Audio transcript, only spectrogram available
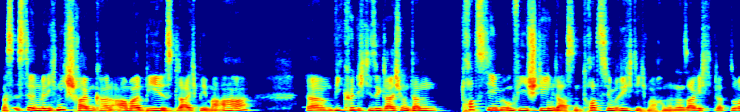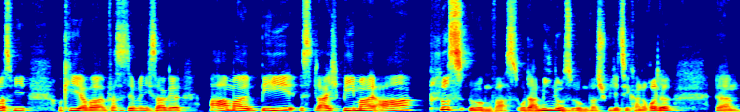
was ist denn, wenn ich nicht schreiben kann, a mal b ist gleich b mal a? Ähm, wie könnte ich diese Gleichung dann trotzdem irgendwie stehen lassen, trotzdem richtig machen. Und dann sage ich sowas wie, okay, aber was ist denn, wenn ich sage, a mal b ist gleich b mal a plus irgendwas oder minus irgendwas, spielt jetzt hier keine Rolle. Ähm,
